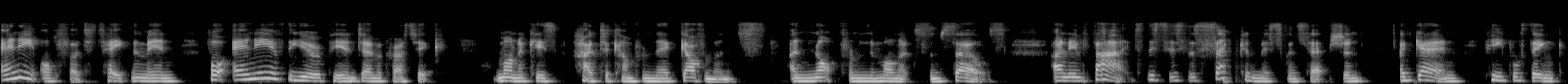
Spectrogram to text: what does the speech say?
any offer to take them in for any of the European democratic monarchies, had to come from their governments and not from the monarchs themselves. And in fact, this is the second misconception. Again, people think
